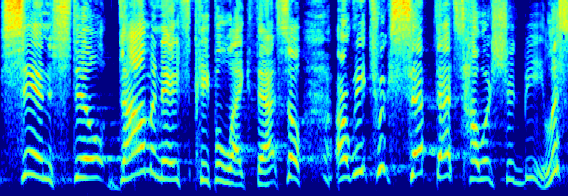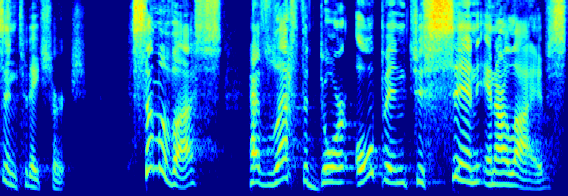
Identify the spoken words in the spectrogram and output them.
sin still dominates people like that. So, are we to accept that's how it should be? Listen today, church. Some of us have left the door open to sin in our lives.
